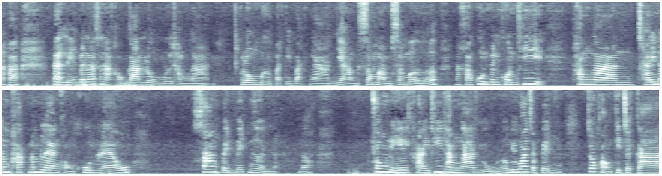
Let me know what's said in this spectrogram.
นะคะแปดเหรียญเป็นลักษณะของการลงมือทำงาน ลงมือปฏิบัติงานอย่างสม่ำเสมอนะคะ คุณเป็นคนที่ทำงานใช้น้ำพักน้ำแรงของคุณแล้วสร้างเป็นเม็ดเงินเนาะ ช่วงนี้ใครที่ทำงานอยู่เนอะไม่ว่าจะเป็นเจ้าของกิจการ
